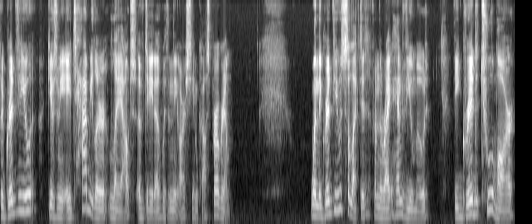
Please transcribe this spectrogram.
The grid view gives me a tabular layout of data within the RCM cost program. When the grid view is selected from the right hand view mode, the grid toolbar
